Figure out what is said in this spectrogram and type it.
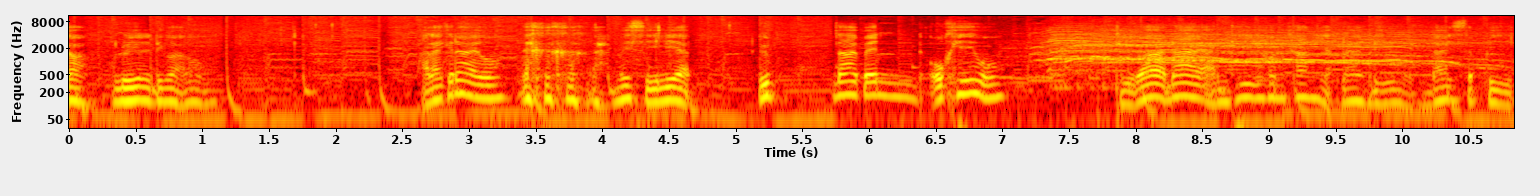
ก็ลุยเลยดีกว่าครับผม อะไรก็ได้ผมไม่ซีเรียสอึ๊บได้เป็นโอเคผมถือว่าได้อันที่ค่อนข้างอยากได้ดีผมได้สปีด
